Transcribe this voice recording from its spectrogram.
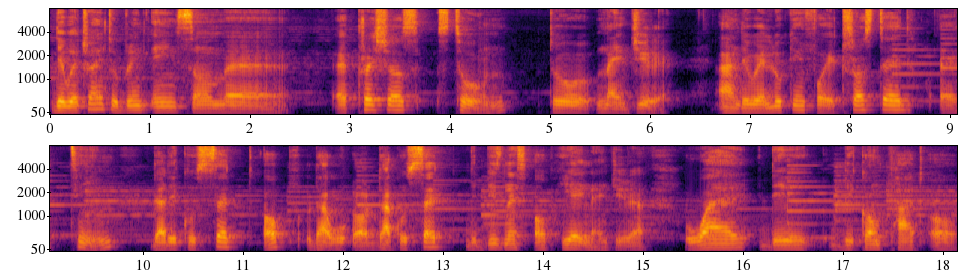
They were trying to bring in some uh, precious stone to Nigeria, and they were looking for a trusted uh, team that they could set up that or that could set the business up here in Nigeria while they become part of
